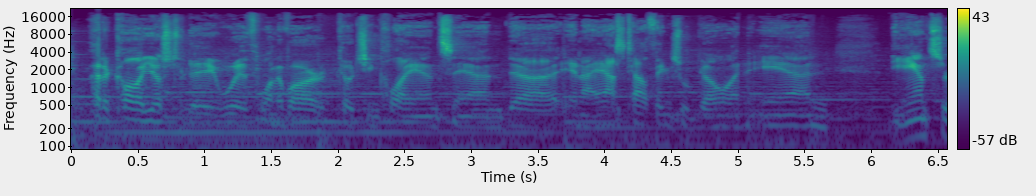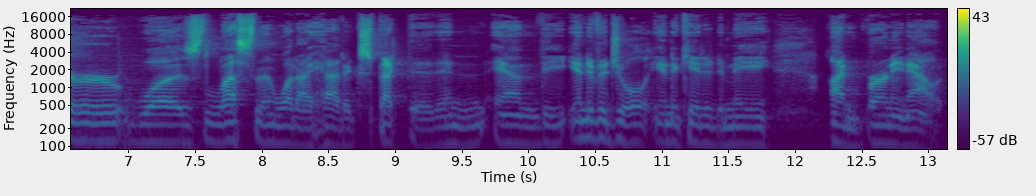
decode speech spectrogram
I had a call yesterday with one of our coaching clients, and uh, and I asked how things were going, and the answer was less than what I had expected, and and the individual indicated to me, "I'm burning out."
